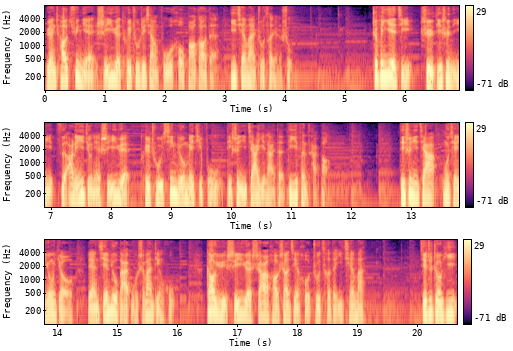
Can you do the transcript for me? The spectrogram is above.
远超去年十一月推出这项服务后报告的一千万注册人数。这份业绩是迪士尼自二零一九年十一月推出新流媒体服务迪士尼家以来的第一份财报。迪士尼家目前拥有两千六百五十万订户，高于十一月十二号上线后注册的一千万。截至周一，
